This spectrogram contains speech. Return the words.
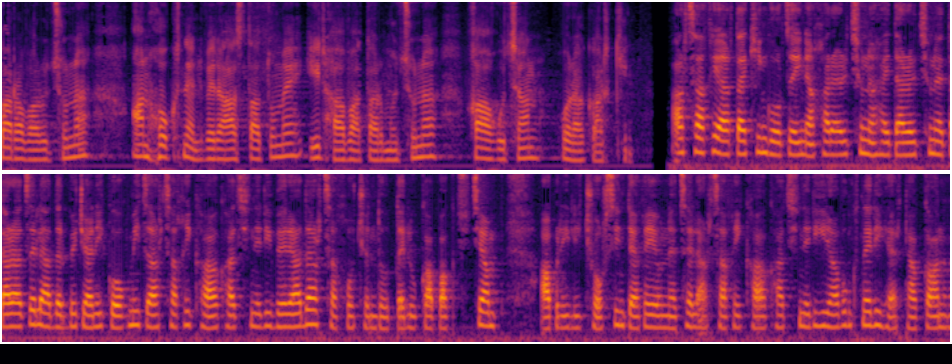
կառավարությունը անհոգնել վերահաստատում է իր հավատարմությունը խաղաղության օրակարգին։ Արցախի արտաքին գործերի նախարարությունը հայտարարություն է տարածել Ադրբեջանի կողմից Արցախի քաղաքացիների վերադարձը խոչընդոտելու կապակցությամբ ապրիլի 4-ին տեղի է ունեցել Արցախի քաղաքացիների իրավունքների հերթական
